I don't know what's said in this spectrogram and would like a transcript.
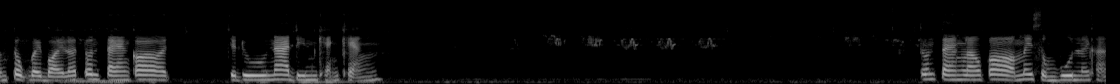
ฝนตกบ่อยๆ แล้วต้นแตงก็จะดูหน้าดินแข็งๆต้นแตงเราก็ไม่สมบูรณ์เลยค่ะ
